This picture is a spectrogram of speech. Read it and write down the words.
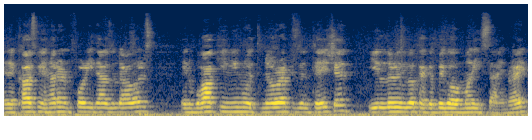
and it cost me one hundred and forty thousand dollars. And walking in with no representation, you literally look like a big old money sign, right?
